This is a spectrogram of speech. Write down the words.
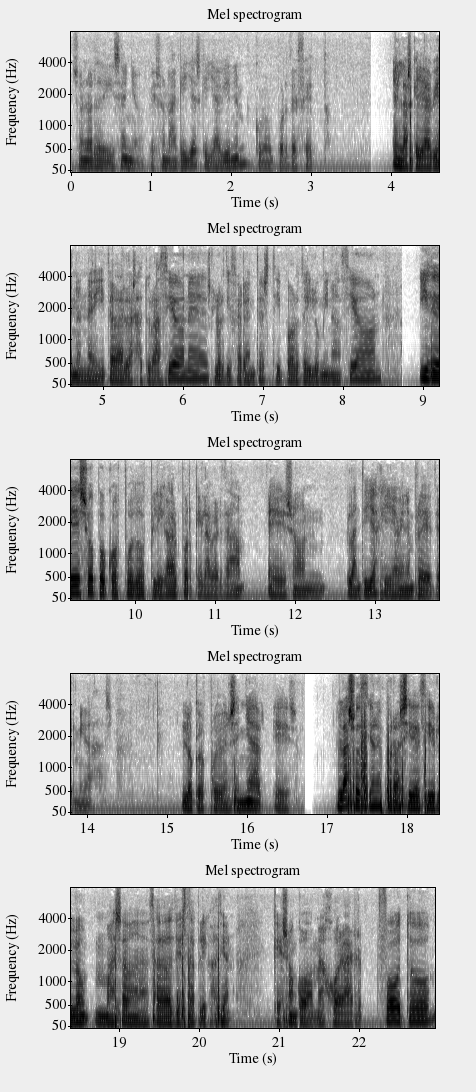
son las de diseño, que son aquellas que ya vienen como por defecto, en las que ya vienen editadas las saturaciones, los diferentes tipos de iluminación, y de eso poco os puedo explicar porque la verdad eh, son plantillas que ya vienen predeterminadas. Lo que os puedo enseñar es las opciones, por así decirlo, más avanzadas de esta aplicación, que son como mejorar foto,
